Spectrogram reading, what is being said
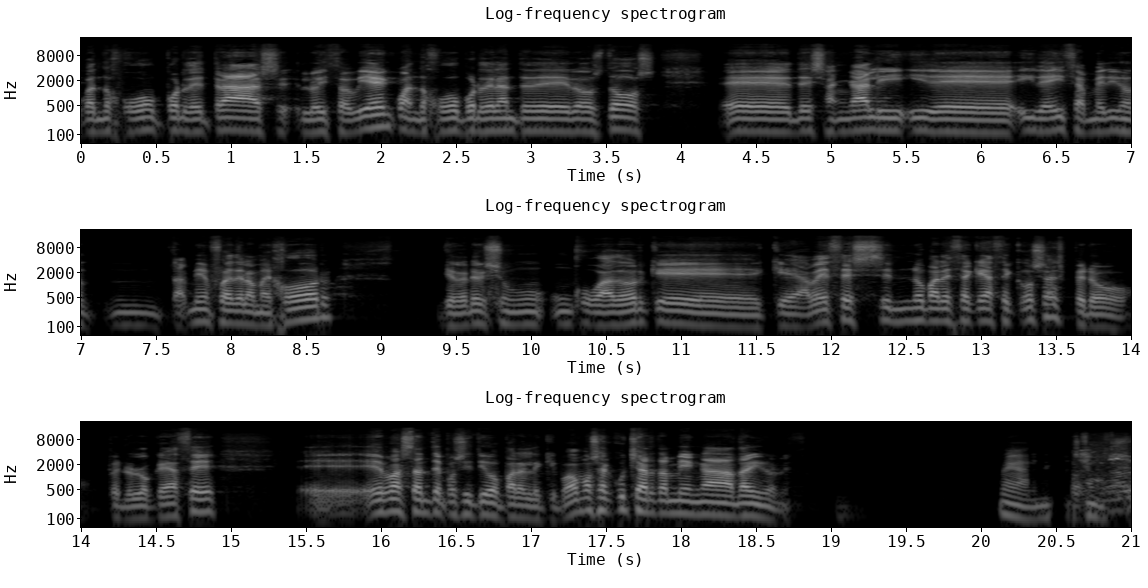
cuando jugó por detrás lo hizo bien. Cuando jugó por delante de los dos, eh, de Sangali y de, y de Izan Merino, mm, también fue de lo mejor. Yo creo que es un, un jugador que, que a veces no parece que hace cosas, pero, pero lo que hace eh, es bastante positivo para el equipo. Vamos a escuchar también a Dani Lorenzo. Venga, escuchamos.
